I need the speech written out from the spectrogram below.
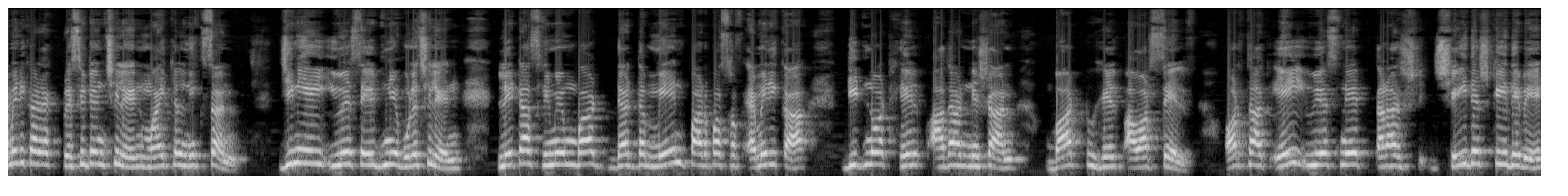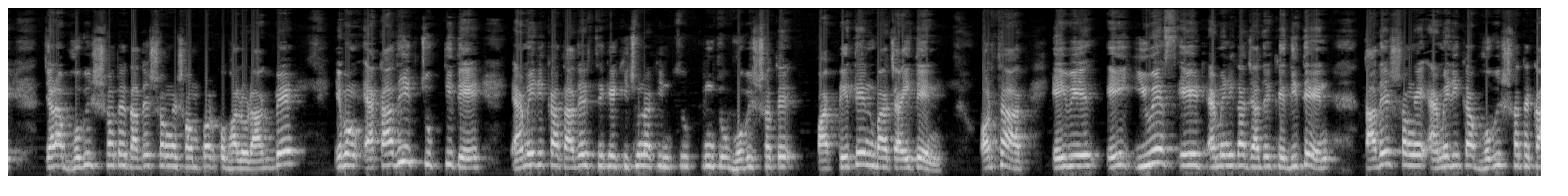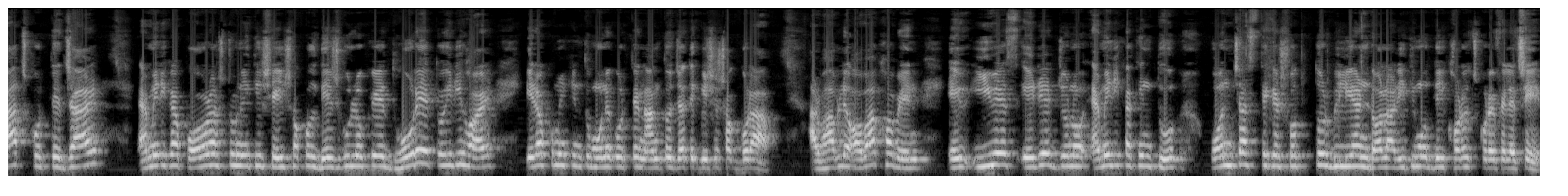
আমেরিকার এক প্রেসিডেন্ট ছিলেন মাইকেল নিক্সন, যিনি এই ইউএস এইড নিয়ে বলেছিলেন let us remember that the main purpose of America did not help other nation but to help our self অর্থাৎ এই ইউএস নেট তারা সেই দেশকেই দেবে যারা ভবিষ্যতে তাদের সঙ্গে সম্পর্ক ভালো রাখবে এবং একাধিক চুক্তিতে আমেরিকা তাদের থেকে কিছু না কিন্তু কিন্তু ভবিষ্যতে পেতেন বা চাইতেন। অর্থাৎ এই এই ইউএস এইড আমেরিকা যাদেরকে দিতেন, তাদের সঙ্গে আমেরিকা ভবিষ্যতে কাজ করতে যায় আমেরিকা পররাষ্ট্রনীতি সেই সকল দেশগুলোকে ধরে তৈরি হয়, এরকমই কিন্তু মনে করতেন আন্তর্জাতিক বিশেষজ্ঞরা। আর ভাবলে অবাক হবেন, এই ইউএস এডের জন্য আমেরিকা কিন্তু পঞ্চাশ থেকে সত্তর বিলিয়ন ডলার ইতিমধ্যেই খরচ করে ফেলেছে।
